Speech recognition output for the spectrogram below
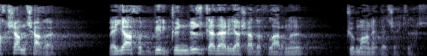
axşam çağı və yaxud bir gündüz qədər yaşadıqlarını güman edəcəklər.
